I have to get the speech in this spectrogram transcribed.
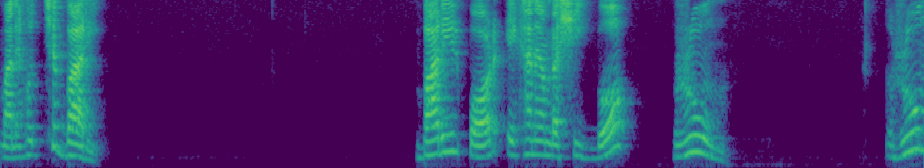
মানে হচ্ছে বাড়ি। বাড়ির পর এখানে আমরা শিখব রুম। রুম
